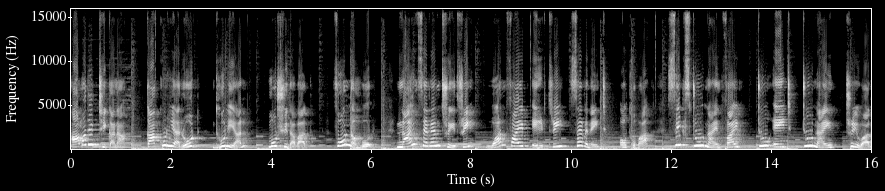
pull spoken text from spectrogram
আমাদের ঠিকানা Kakuria road, Dhulian, Murshidabad. Phone number nine seven three three one five eight three seven eight অথবা six two nine five two eight two nine three one.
